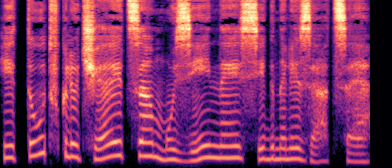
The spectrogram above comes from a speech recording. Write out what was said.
И тут включается музейная сигнализация.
